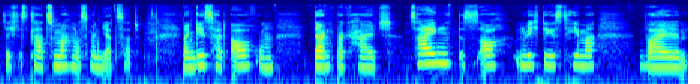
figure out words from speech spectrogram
sich das klar zu machen, was man jetzt hat. Dann geht es halt auch um Dankbarkeit zeigen. Das ist auch ein wichtiges Thema, weil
